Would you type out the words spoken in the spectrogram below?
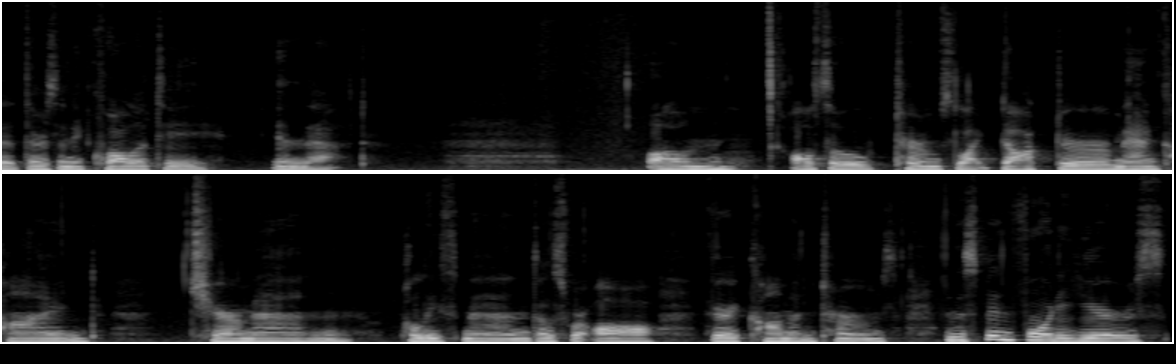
That there's an equality in that. Um, also terms like doctor, mankind, chairman, policeman, those were all very common terms. And it's been 40 years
